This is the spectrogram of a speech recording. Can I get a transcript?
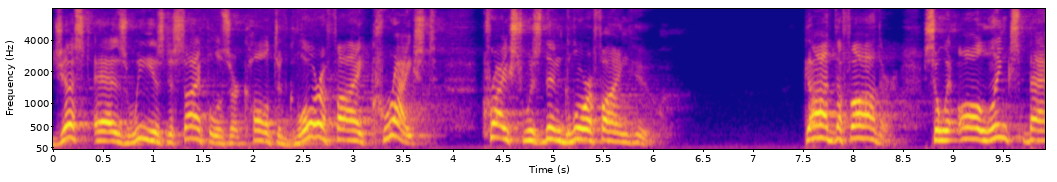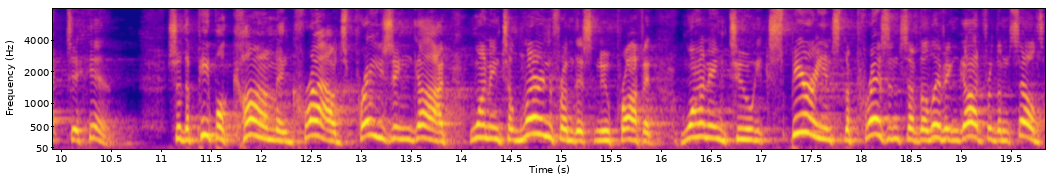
Just as we as disciples are called to glorify Christ, Christ was then glorifying who? God the Father. So it all links back to Him. So the people come in crowds praising God, wanting to learn from this new prophet, wanting to experience the presence of the living God for themselves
